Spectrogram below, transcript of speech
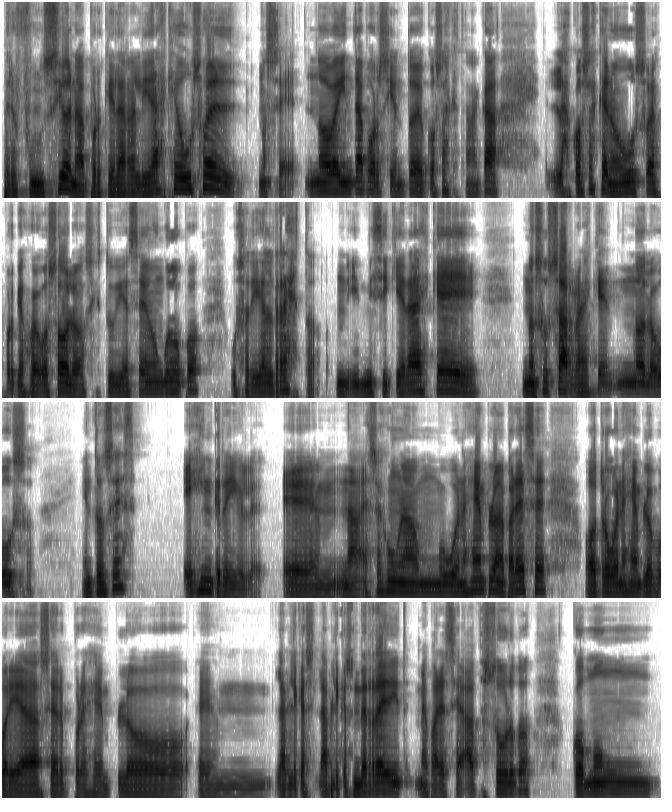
pero funciona porque la realidad es que uso el, no sé, 90% de cosas que están acá. Las cosas que no uso es porque juego solo. Si estuviese en un grupo, usaría el resto. Y ni siquiera es que no sé usarlos, es que no lo uso. Entonces, es increíble. Eh, nada, eso es un muy buen ejemplo, me parece. Otro buen ejemplo podría ser, por ejemplo, em, la, aplica- la aplicación de Reddit. Me parece absurdo como un,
